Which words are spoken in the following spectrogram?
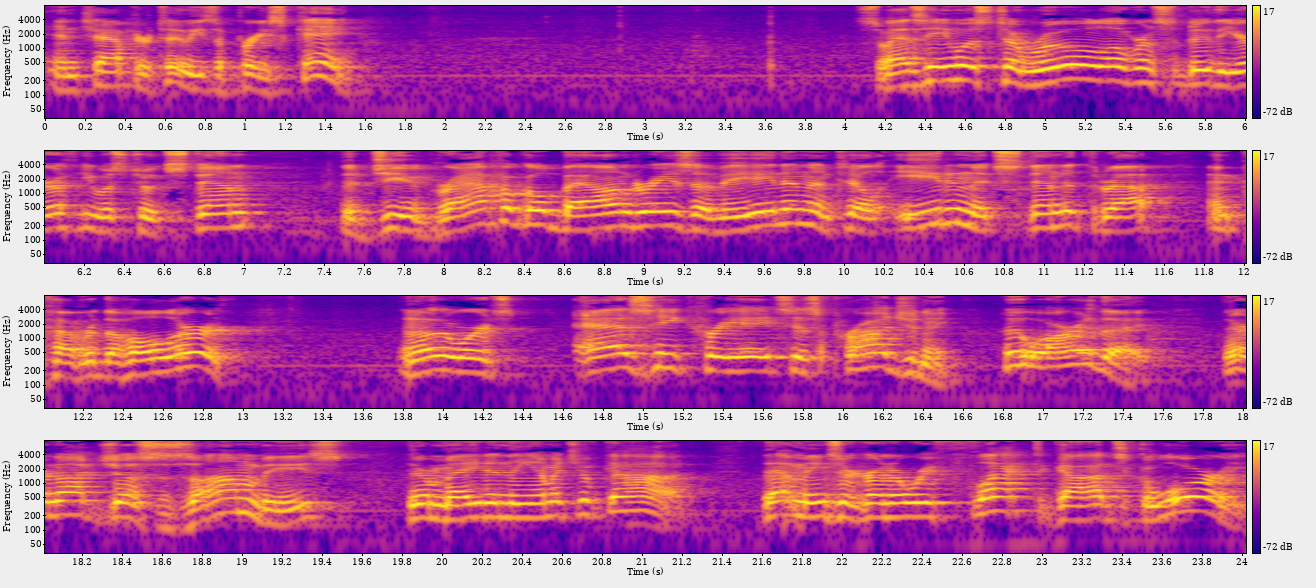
in chapter 2, he's a priest king. So, as he was to rule over and subdue the earth, he was to extend the geographical boundaries of Eden until Eden extended throughout and covered the whole earth. In other words, as he creates his progeny, who are they? They're not just zombies, they're made in the image of God that means they're going to reflect God's glory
